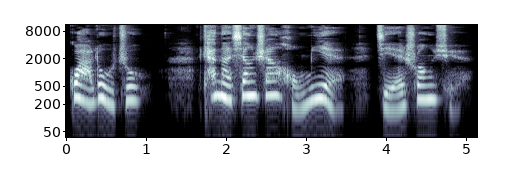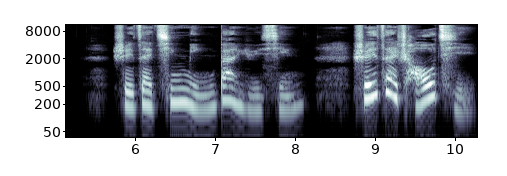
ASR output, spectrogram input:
挂露珠。看那香山红叶结霜雪，谁在清明伴雨行？谁在潮起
